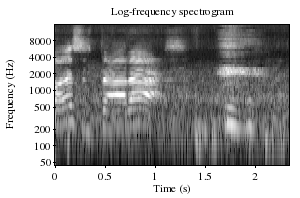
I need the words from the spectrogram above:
Oh, this is badass.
